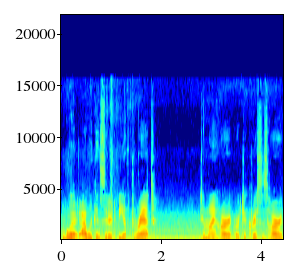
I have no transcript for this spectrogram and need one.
what I would consider to be a threat to my heart or to Chris's heart.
